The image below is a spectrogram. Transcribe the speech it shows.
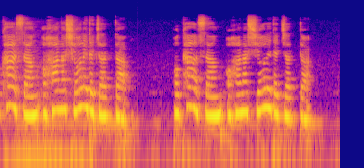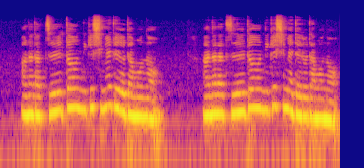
お母さん、お花しおれてちゃった。お母さん、お花しおれてちゃった。あなたずっと握きしめてるだもの。あなたずっと握きしめてるだもの。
